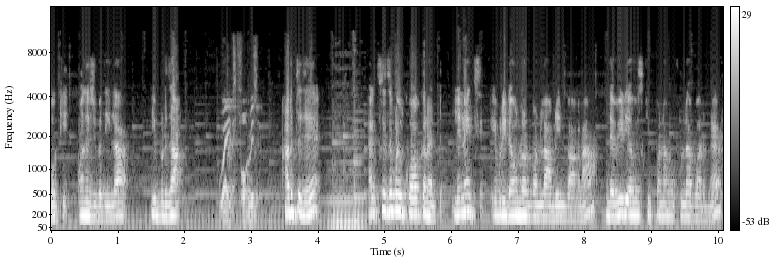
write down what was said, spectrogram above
Okay வந்துருச்சு பார்த்தீங்களா இப்படி தான் Wait for res- அடுத்தது அக்சசபிள் கோகனட் லினக்ஸ் எப்படி டவுன்லோட் பண்ணலாம் அப்படின்னு பார்க்கலாம் இந்த வீடியோவை ஸ்கிப் பண்ணாமல் ஃபுல்லாக பாருங்க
